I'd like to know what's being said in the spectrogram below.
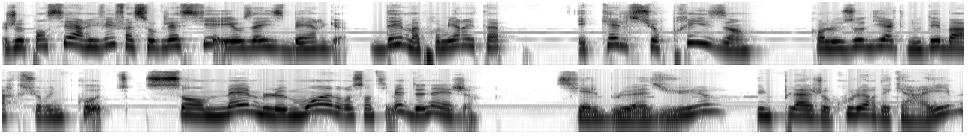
je pensais arriver face aux glaciers et aux icebergs dès ma première étape. Et quelle surprise quand le zodiaque nous débarque sur une côte sans même le moindre centimètre de neige. Ciel bleu azur, une plage aux couleurs des Caraïbes,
